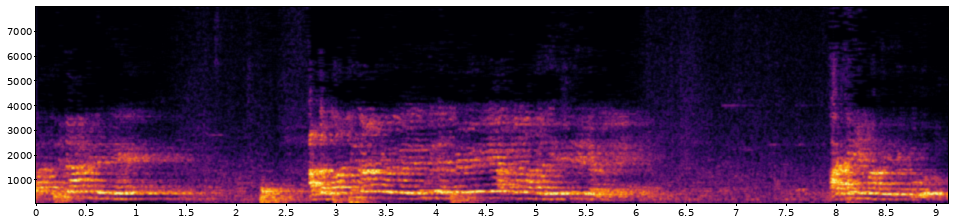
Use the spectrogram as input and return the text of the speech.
பத்து நாடுகளிலே அந்த பத்து நாடுகளுக்கு இந்த பிரச்சனையே அதிகமாக தெரிந்திருக்கவில்லை ஆச்சரியமாக இருக்கக்கூடும்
